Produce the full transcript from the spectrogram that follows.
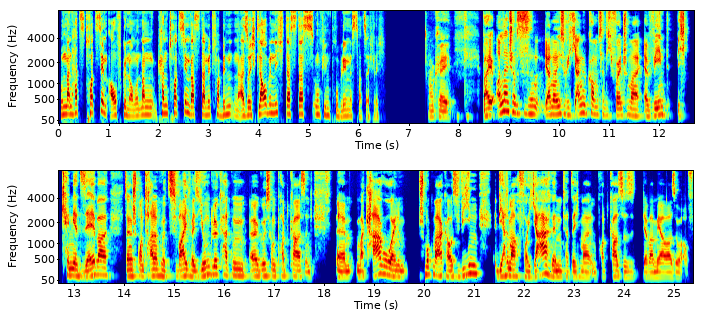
und man hat es trotzdem aufgenommen und man kann trotzdem was damit verbinden. Also ich glaube nicht, dass das irgendwie ein Problem ist tatsächlich. Okay. Bei Online-Shops ist es ja noch nicht so richtig angekommen. Das hatte ich vorhin schon mal erwähnt. Ich kenne jetzt selber, sagen wir spontan noch nur zwei. Ich weiß, Jungglück hat einen äh, größeren Podcast und ähm, Macaro, einem Schmuckmarke aus Wien, die hatte mal vor Jahren tatsächlich mal einen Podcast, also der war mehr aber so auf,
